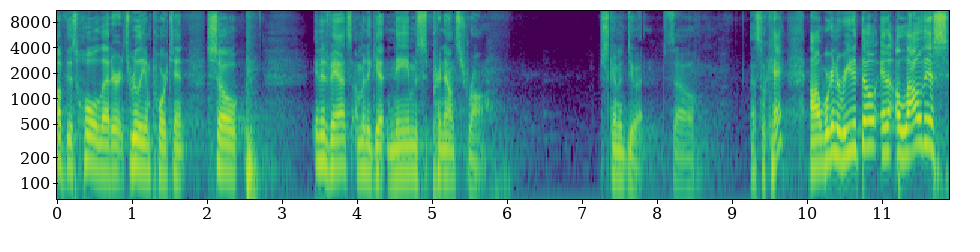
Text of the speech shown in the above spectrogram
of this whole letter. It's really important. So in advance, I'm going to get names pronounced wrong. Just going to do it. So that's okay. Uh, we're going to read it though and allow this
